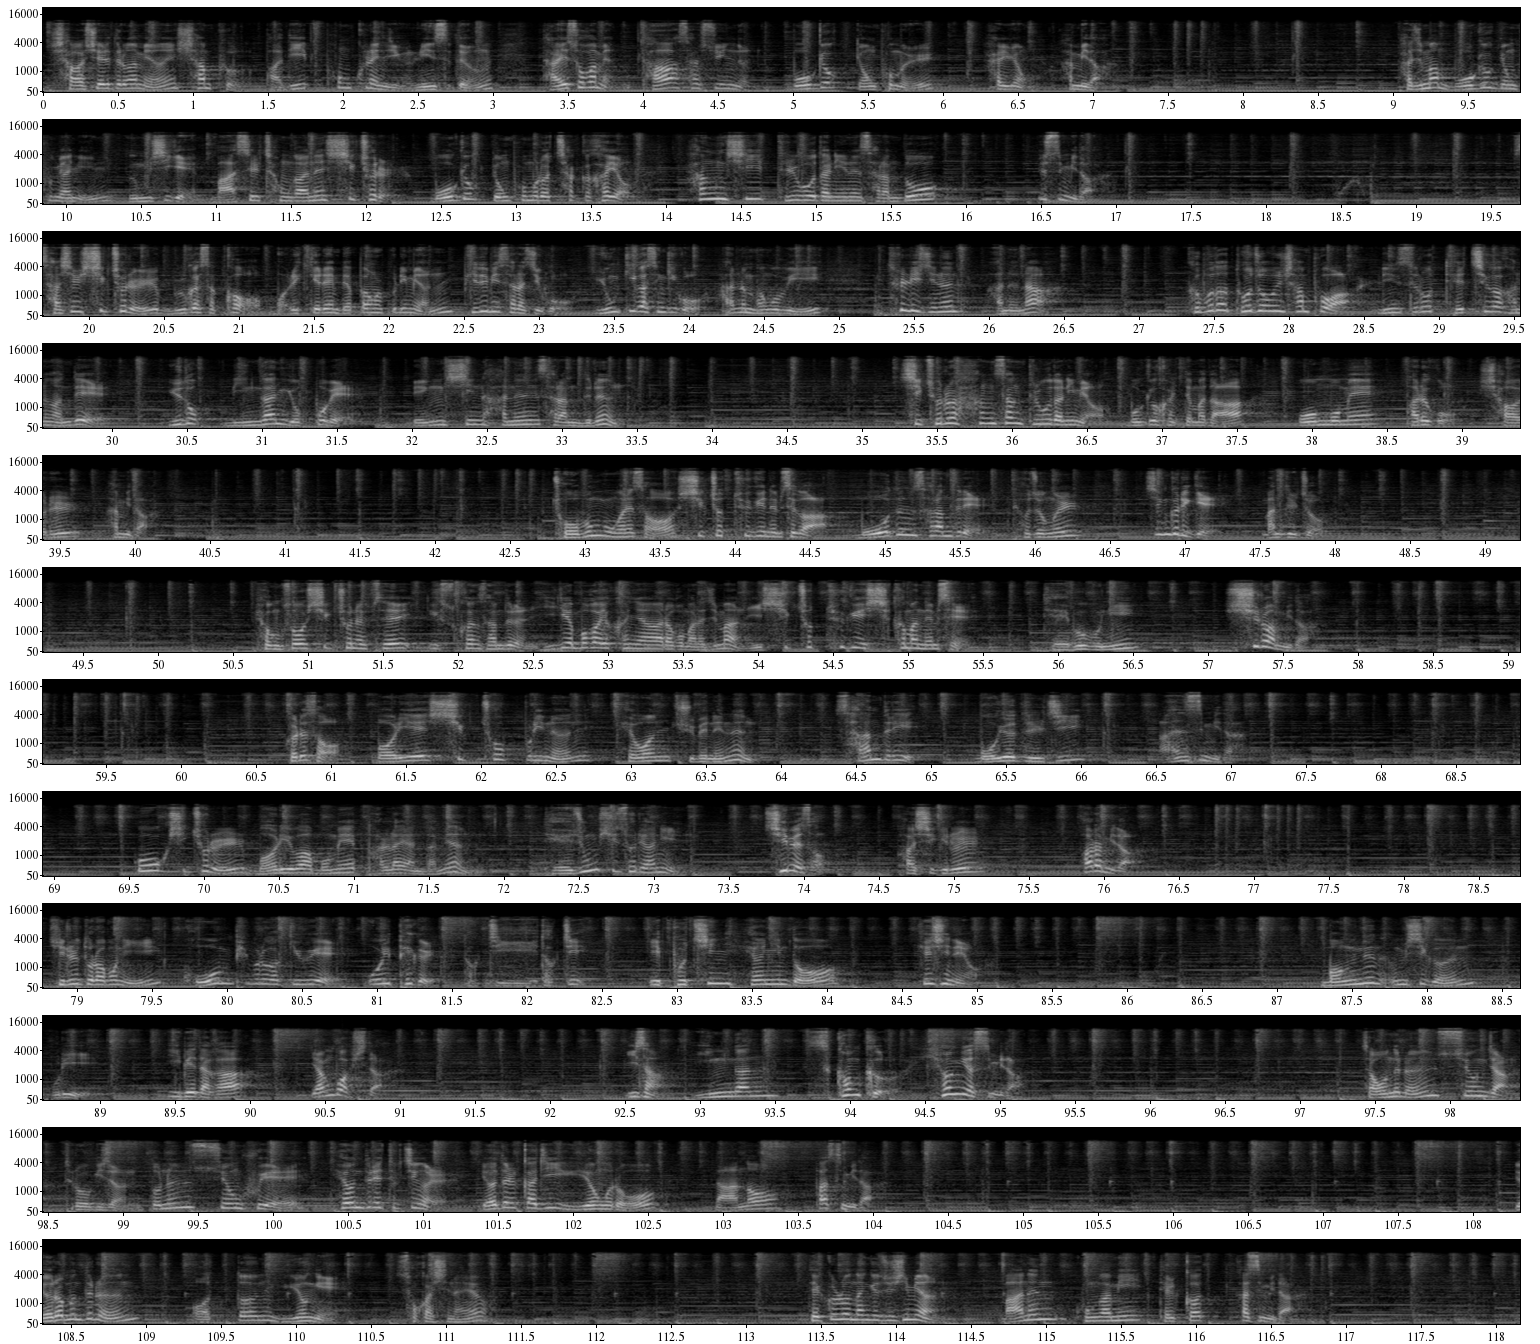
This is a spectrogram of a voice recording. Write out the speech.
샤워실에 들어가면 샴푸, 바디 폼 클렌징, 린스 등 다이소 가면 다 살 수 있는 목욕 용품을 활용합니다. 하지만 목욕 용품이 아닌 음식에 맛을 첨가하는 식초를 목욕 용품으로 착각하여 항시 들고 다니는 사람도 있습니다. 사실 식초를 물과 섞어 머릿결에 몇 방울 뿌리면 비듬이 사라지고 윤기가 생기고 하는 방법이 틀리지는 않으나 그보다 더 좋은 샴푸와 린스로 대체가 가능한데 유독 민간 요법에 맹신하는 사람들은 식초를 항상 들고 다니며 목욕할 때마다 온몸에 바르고 샤워를 합니다. 좁은 공간에서 식초 특유의 냄새가 모든 사람들의 표정을 찡그리게 만들죠. 평소 식초 냄새에 익숙한 사람들은 이게 뭐가 역하냐라고 말하지만 이 식초 특유의 시큼한 냄새 대부분이 싫어합니다. 그래서 머리에 식초 뿌리는 회원 주변에는 사람들이 모여들지 않습니다. 꼭 식초를 머리와 몸에 발라야 한다면 대중시설이 아닌 집에서 하시기를 바랍니다. 뒤를 돌아보니 고운 피부를 갖기 위해 오이팩을 덕지덕지 이 붙인 회원님도 계시네요. 먹는 음식은 우리 입에다가 양보합시다. 이상 인간 스컹크 형이었습니다. 자 오늘은 수영장 들어오기 전 또는 수영 후에 회원들의 특징을 8가지 유형으로 나눠 봤습니다. 여러분들은 어떤 유형에 속하시나요? 댓글로 남겨주시면 많은 공감이 될 것 같습니다.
